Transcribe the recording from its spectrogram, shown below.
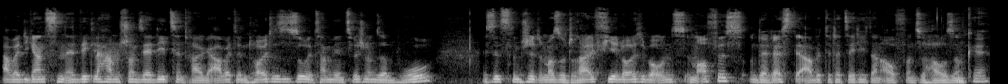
aber die ganzen Entwickler haben schon sehr dezentral gearbeitet und heute ist es so, jetzt haben wir inzwischen unser Büro, es sitzen im Schnitt immer so drei, vier Leute bei uns im Office und der Rest, der arbeitet tatsächlich dann auch von zu Hause. Okay.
